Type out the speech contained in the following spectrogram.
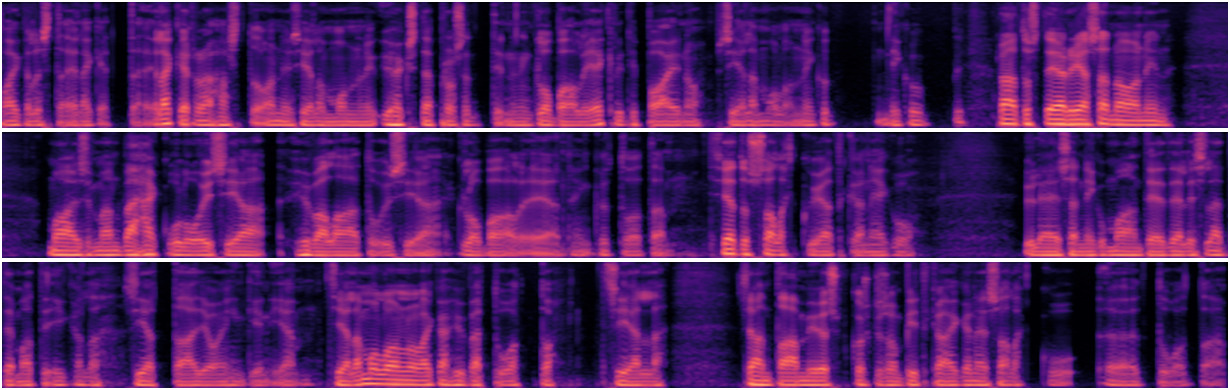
paikallista eläkettä eläkerahastoon, niin siellä on mun 90 prosenttinen globaali equity-paino. Siellä mulla on, niin kuin, niin kuin sanoo, niin mahdollisimman vähäkuluisia, hyvälaatuisia, globaaleja niin kuin tuota, sijoitussalkkuja, jotka niin kuin yleensä niin kuin maantieteellisellä tematiikalla sijoittaa joihinkin. Ja siellä mulla on ollut aika hyvä tuotto siellä. Se antaa myös, koska se on pitkäaikainen salkku ö, tuota,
